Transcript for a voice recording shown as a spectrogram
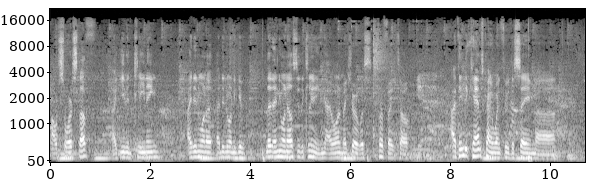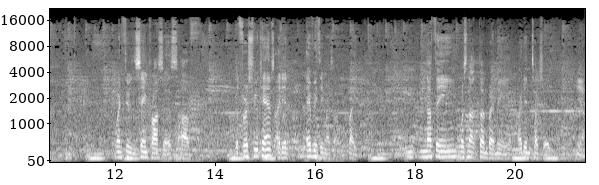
outsource stuff, like even cleaning. I didn't want to. I didn't want to give let anyone else do the cleaning. I want to make sure it was perfect. So, I think the camps kind of went through the same. Uh, went through the same process of the first few camps. I did everything myself. Like n- nothing was not done by me. I didn't touch it. Yeah.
